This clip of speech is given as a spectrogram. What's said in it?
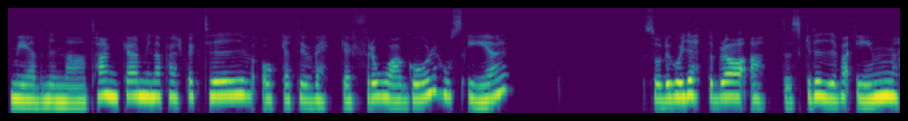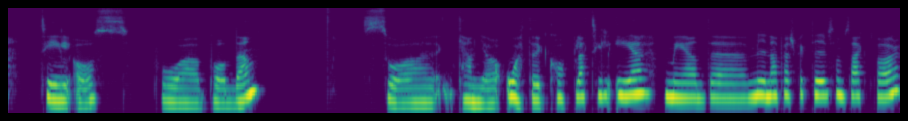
med mina tankar, mina perspektiv och att det väcker frågor hos er. Så det går jättebra att skriva in till oss på podden så kan jag återkoppla till er med eh, mina perspektiv som sagt var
